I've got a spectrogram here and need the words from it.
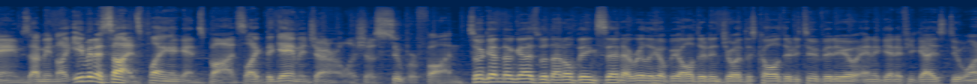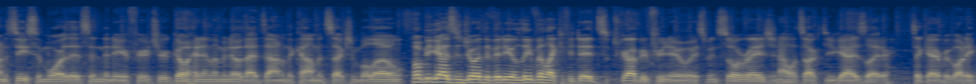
games. I mean, like, even aside playing against bots, like the game in general is just super fun. So again though guys, with that all being said, I really hope you all did enjoy this Call of Duty 2 video, and again, if you guys do want to see some more of this in the near future, go ahead and let me know that down in the comment section below. Hope you guys enjoyed the video, leave a like if you did, subscribe if you're new, it's been SoaR Rxqe, and I will talk to you guys later. Take care everybody.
